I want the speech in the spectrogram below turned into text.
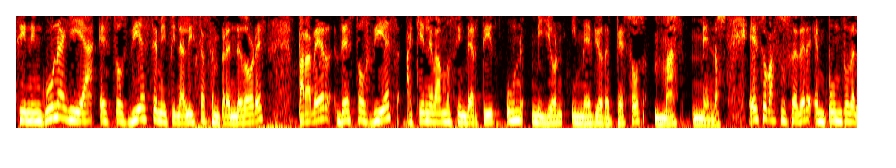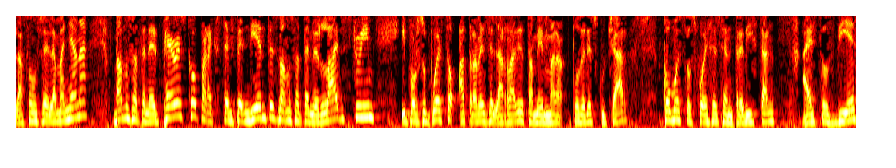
sin ninguna guía, estos 10 semifinalistas emprendedores, para ver de estos 10 a quién le vamos a invertir un millón y medio de pesos más menos. Eso va a suceder en punto de las 11 de la mañana. Vamos a tener Periscope para que estén pendientes, vamos a tener live stream y, por supuesto, a través de la radio también van a poder escuchar cómo estos jueces entrevistan a estos 10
